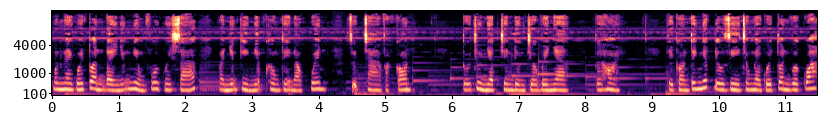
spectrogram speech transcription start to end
Một ngày cuối tuần đầy những niềm vui quý giá và những kỷ niệm không thể nào quên giữa cha và con. Tối chủ nhật trên đường trở về nhà, tôi hỏi, Thế con thích nhất điều gì trong ngày cuối tuần vừa qua?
